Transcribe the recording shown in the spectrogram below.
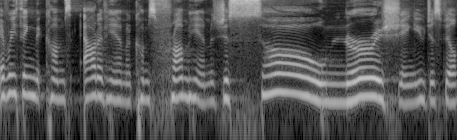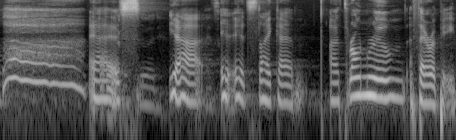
Everything that comes out of Him and comes from Him is just so nourishing. You just feel, it's yeah, it, it's like a, a throne room therapy.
